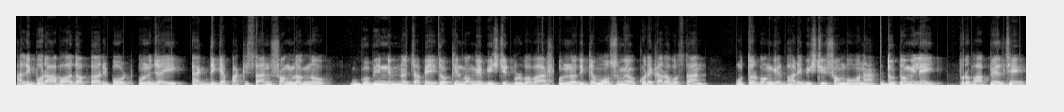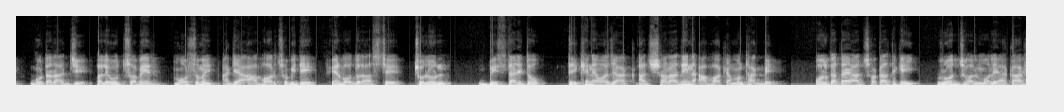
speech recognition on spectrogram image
আলিপুর আবহাওয়া দপ্তর রিপোর্ট অনুযায়ী একদিকে পাকিস্তান সংলগ্ন গভীর নিম্নচাপে দক্ষিণবঙ্গে বৃষ্টির পূর্বাভাস। অন্যদিকে মৌসুমী অক্ষরেখার অবস্থান উত্তরবঙ্গের ভারী বৃষ্টির সম্ভাবনা। দুটো মিলেই প্রভাব ফেলছে গোটা রাজ্যে। ফলে উৎসবের মৌসুমে আগে আবহাওয়ার ছবিতে ফের বদল আসছে। চলুন বিস্তারিত দেখে নেওয়া যাক। আজ সারাদিন আবহাওয়া কেমন থাকবে? কলকাতায় আজ সকাল থেকেই রোদ ঝলমলে আকাশ,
